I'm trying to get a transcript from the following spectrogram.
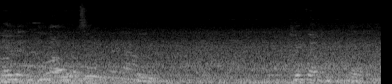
가지 한다고. 색깔은 한다고.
